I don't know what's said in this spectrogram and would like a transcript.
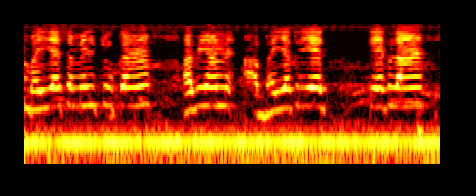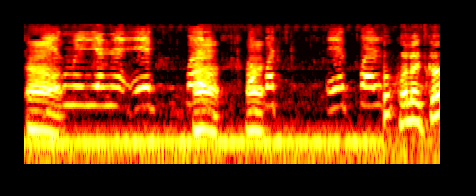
हम भैया से मिल चुके हैं। अभी हम भैया के लिए केक लाए हाँ। एक मिलियन है एक पर हाँ, और हाँ। पच- एक पर। खोलो इसको।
